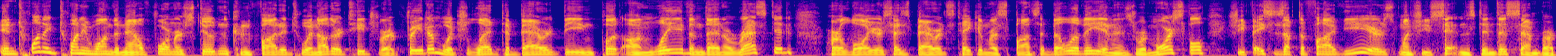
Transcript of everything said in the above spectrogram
In 2021, the now former student confided to another teacher at Freedom which led to Barrett being put on leave and then arrested. Her lawyer says Barrett's taken responsibility and is remorseful. She faces up to five years when she's sentenced in December.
